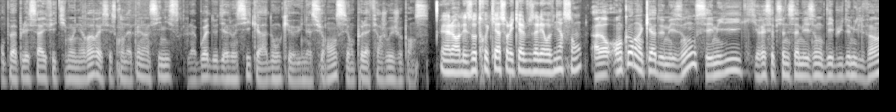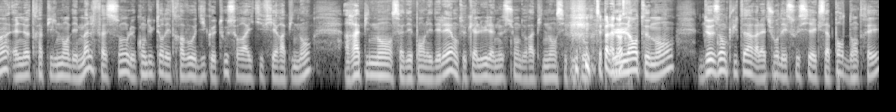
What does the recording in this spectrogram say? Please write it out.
On peut appeler ça effectivement une erreur et c'est ce qu'on appelle un sinistre. La boîte de diagnostic a donc euh, une assurance et on peut la faire jouer, je pense. Et alors les autres cas sur lesquels vous allez revenir sont? Alors, encore un cas de maison. C'est Émilie qui réceptionne sa maison début 2020. Elle note rapidement des malfaçons. Le conducteur des travaux dit que tout sera rectifié rapidement. Rapidement, ça dépend les délais. En tout cas, lui, la notion de rapidement, c'est plutôt pas la lentement. Deux ans plus tard, elle a toujours des soucis avec sa porte d'entrée,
